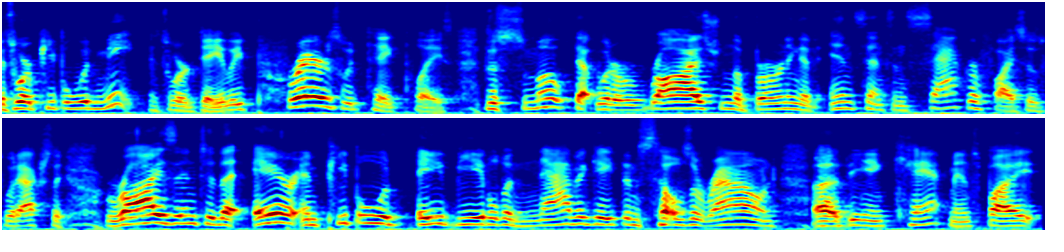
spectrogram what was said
It's where people would meet. It's where daily prayers would take place. The smoke that would arise from the burning of incense and sacrifices would actually rise into the air, and people would be able to navigate themselves around uh, the encampments by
